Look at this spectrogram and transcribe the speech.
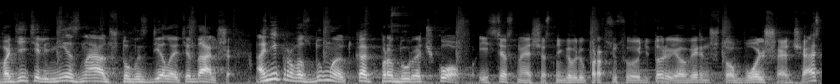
водители не знают, что вы сделаете дальше. Они про вас думают как про дурачков. Естественно, я сейчас не говорю про всю свою аудиторию, я уверен, что большая часть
